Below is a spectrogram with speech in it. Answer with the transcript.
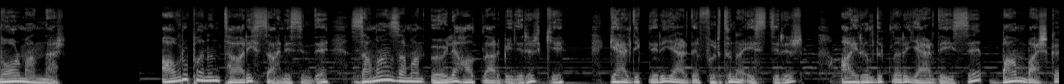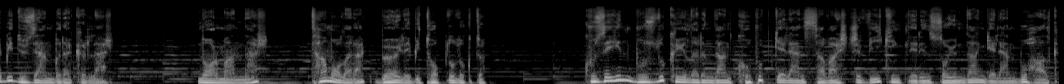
Normanlar Avrupa'nın tarih sahnesinde zaman zaman öyle halklar belirir ki, geldikleri yerde fırtına estirir, ayrıldıkları yerde ise bambaşka bir düzen bırakırlar. Normanlar tam olarak böyle bir topluluktu. Kuzeyin buzlu kıyılarından kopup gelen savaşçı Vikinglerin soyundan gelen bu halk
